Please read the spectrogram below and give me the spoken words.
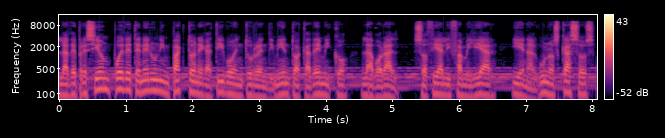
La depresión puede tener un impacto negativo en tu rendimiento académico, laboral, social y familiar, y en algunos casos,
